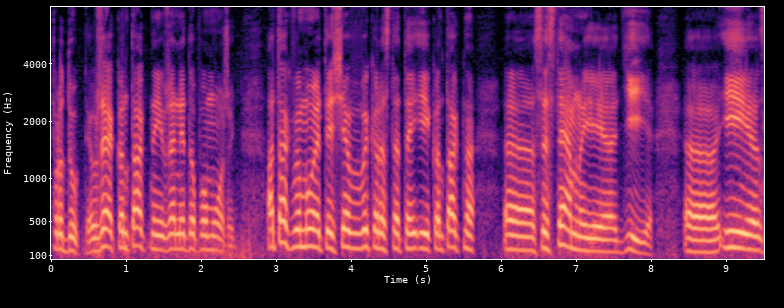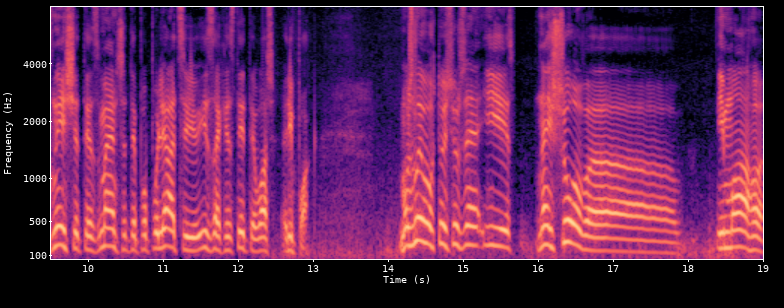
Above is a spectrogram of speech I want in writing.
продукти. Вже контактної вже не допоможуть. А так ви можете ще використати і контактно системної дії, е, і знищити, зменшити популяцію і захистити ваш ріпак. Можливо, хтось вже і знайшов е, імаго,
